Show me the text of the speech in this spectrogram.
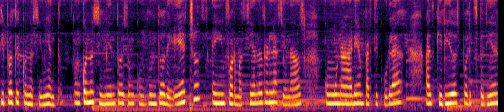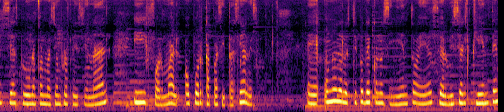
Tipos de conocimiento. Un conocimiento es un conjunto de hechos e informaciones relacionados con una área en particular, adquiridos por experiencias, por una formación profesional y formal o por capacitaciones. Eh, uno de los tipos de conocimiento es servicio al cliente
